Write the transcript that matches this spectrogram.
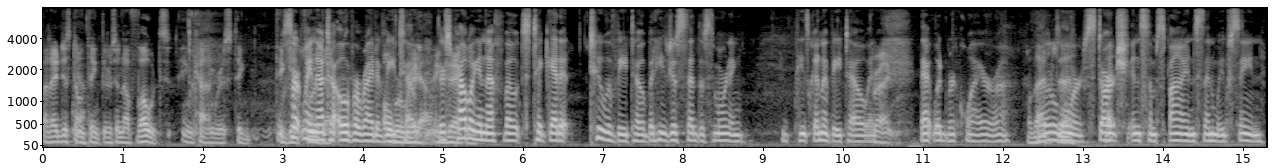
but I just don't think there's enough votes in Congress to. to Certainly through not that. to override a veto. Override- Yeah, There's exactly. probably enough votes to get it to a veto, but he just said this morning he's going to veto, and Right. that would require a, Well, a little uh, more starch in some spines than we've seen.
